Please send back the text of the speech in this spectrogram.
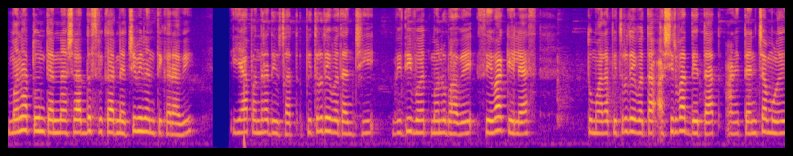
मनातून त्यांना श्राद्ध स्वीकारण्याची विनंती करावी. या पंधरा दिवसात पितृदेवतांची विधिवत मनोभावे सेवा केल्यास तुम्हाला पितृदेवता आशीर्वाद देतात आणि त्यांच्यामुळे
